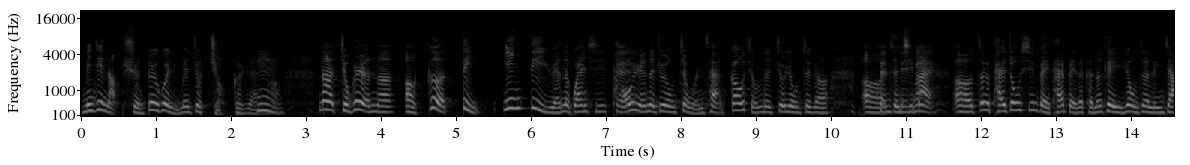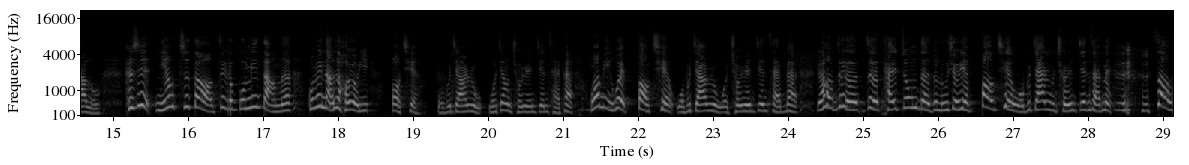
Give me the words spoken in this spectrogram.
民进党选对会里面就九个人啊，那九个人呢，呃，各地因地缘的关系，桃园的就用郑文灿，高雄的就用这个呃陈其迈，呃，这个台中新北台北的可能可以用这林佳龙。可是你要知道，这个国民党呢，国民党是侯友谊。抱歉，我不加入，我这样球员兼裁判。黄敏慧，抱歉，我不加入，我球员兼裁判。然后这个这个台中的这卢秀燕，抱歉，我不加入球员兼裁判。照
